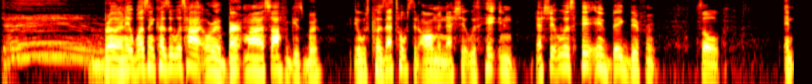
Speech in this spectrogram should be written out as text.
Damn. bro, and it wasn't because it was hot or it burnt my esophagus, bro. It was because that toasted almond, that shit was hitting. That shit was hitting big different. So, and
